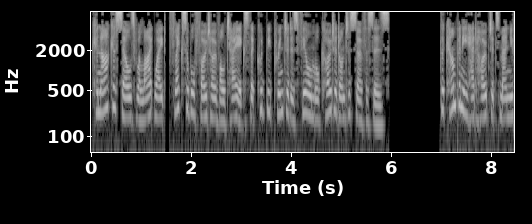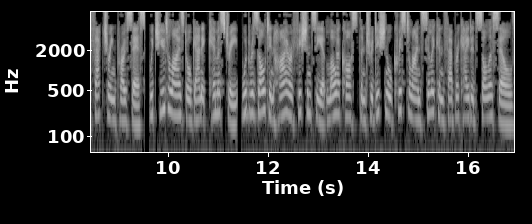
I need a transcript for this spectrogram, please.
Konarka cells were lightweight, flexible photovoltaics that could be printed as film or coated onto surfaces. The company had hoped its manufacturing process, which utilized organic chemistry, would result in higher efficiency at lower cost than traditional crystalline silicon fabricated solar cells.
